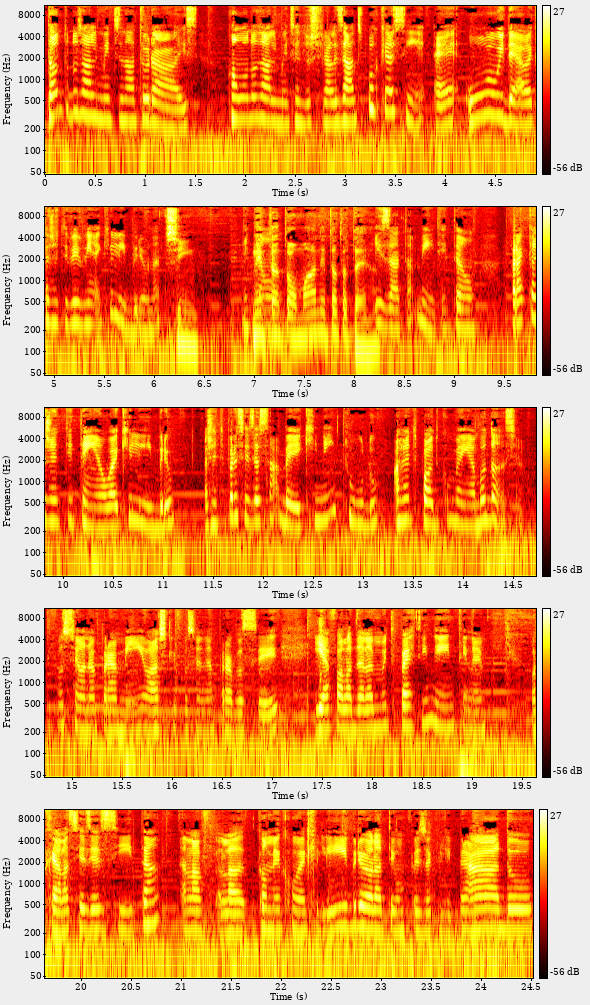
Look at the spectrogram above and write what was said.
tanto dos alimentos naturais como dos alimentos industrializados, porque assim, é o ideal é que a gente vive em equilíbrio, né? Sim. nem Então- tanto ao mar, nem tanto à terra. Exatamente. Então, para que a gente tenha o equilíbrio, a gente precisa saber que nem tudo a gente pode comer em abundância. Funciona para mim, eu acho que funciona para você. E a fala dela é muito pertinente, né? Porque ela se exercita, ela, ela come com equilíbrio, ela tem um peso equilibrado,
